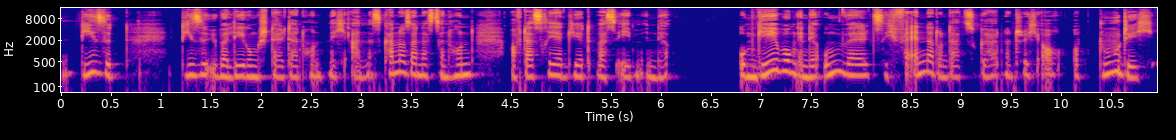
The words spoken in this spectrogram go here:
diese, diese Überlegung stellt dein Hund nicht an. Es kann nur sein, dass dein Hund auf das reagiert, was eben in der Umgebung, in der Umwelt sich verändert und dazu gehört natürlich auch, ob du dich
